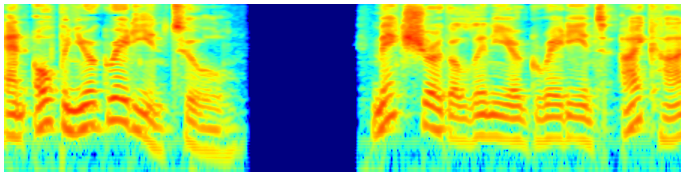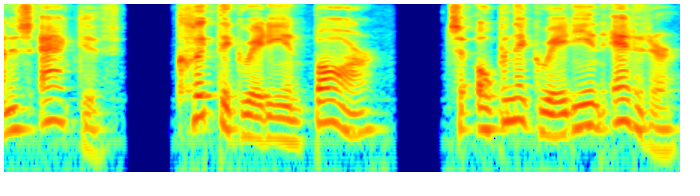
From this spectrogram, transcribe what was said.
and open your gradient tool. Make sure the linear gradient icon is active. Click the gradient bar to open the gradient editor.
